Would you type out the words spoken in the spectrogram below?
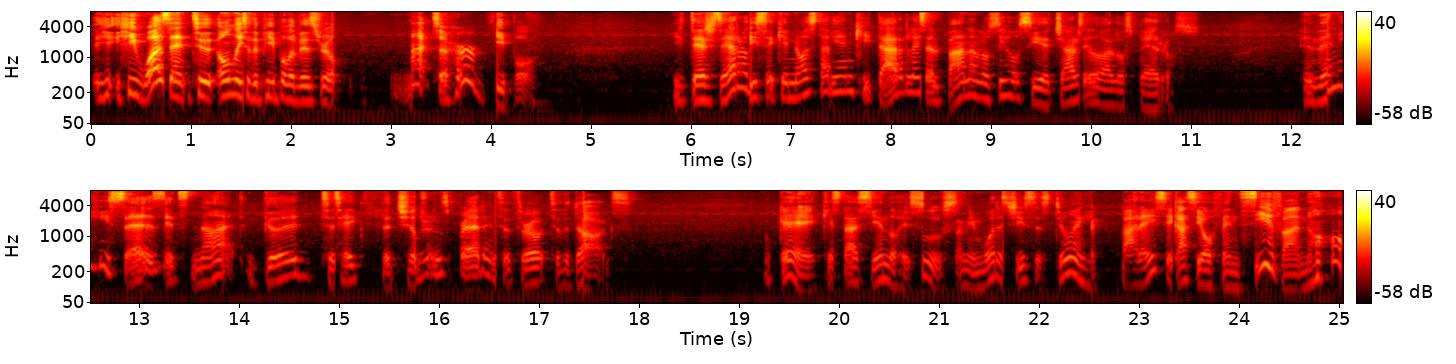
He, he was sent to only to the people of Israel, not to her people. Y tercero, dice que no está bien quitarles el pan a los hijos y echárselo a los perros. And then he says it's not good to take the children's bread and to throw it to the dogs. Okay, ¿qué está haciendo Jesús? I mean, what is Jesus doing here? Parece casi ofensiva, ¿no?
